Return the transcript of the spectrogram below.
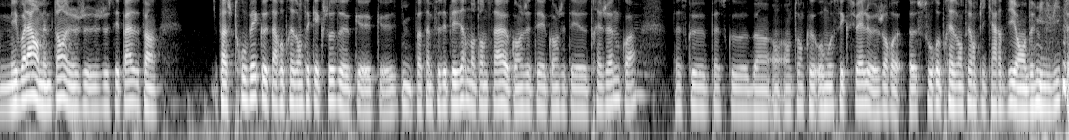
mais voilà, en même temps, je, je sais pas. Enfin, enfin, je trouvais que ça représentait quelque chose que, que qui me- enfin, ça me faisait plaisir d'entendre ça euh, quand j'étais quand j'étais très jeune, quoi. Parce que parce que ben en, en tant que homosexuel, euh, genre euh, sous-représenté en Picardie en 2008.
